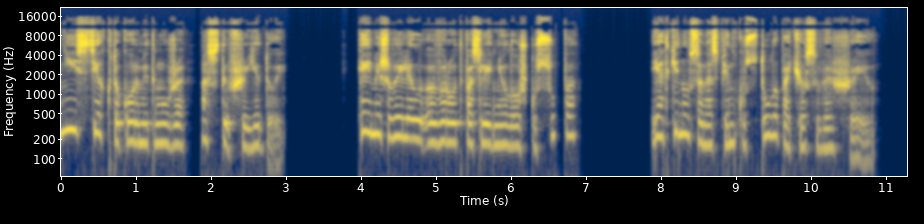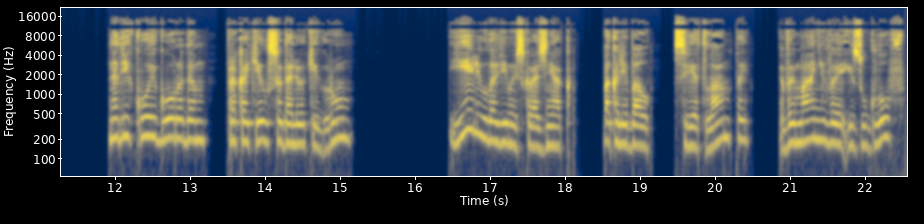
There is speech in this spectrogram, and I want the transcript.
не из тех, кто кормит мужа остывшей едой. Хеймиш вылил в рот последнюю ложку супа, и откинулся на спинку стула, почесывая шею. Над рекой и городом прокатился далекий гром. Еле уловимый сквозняк поколебал свет лампы, выманивая из углов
